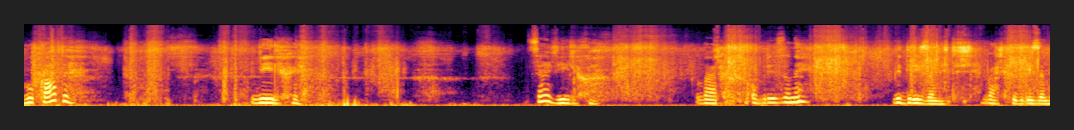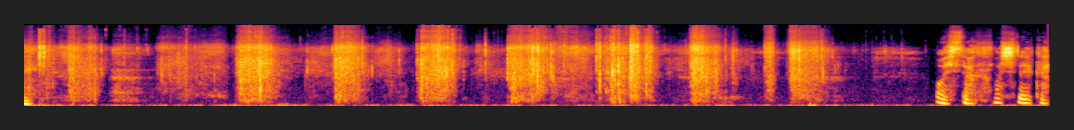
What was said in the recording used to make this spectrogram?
гукати вільхи. Це вільха. Верх обрізаний, відрізаний, верх відрізаний. Ось так, бачите, яке.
